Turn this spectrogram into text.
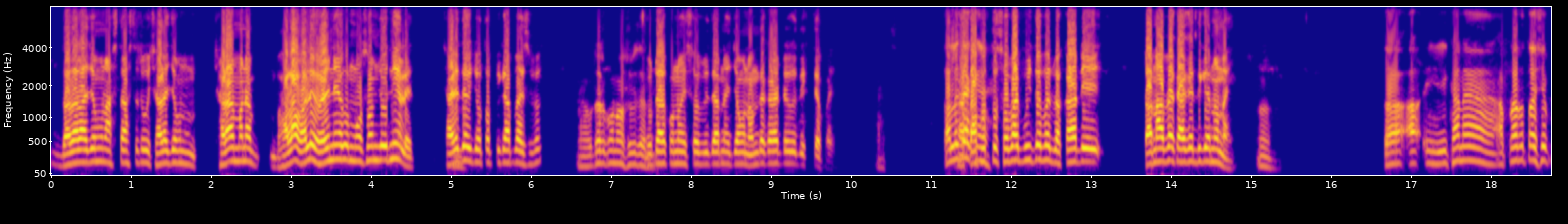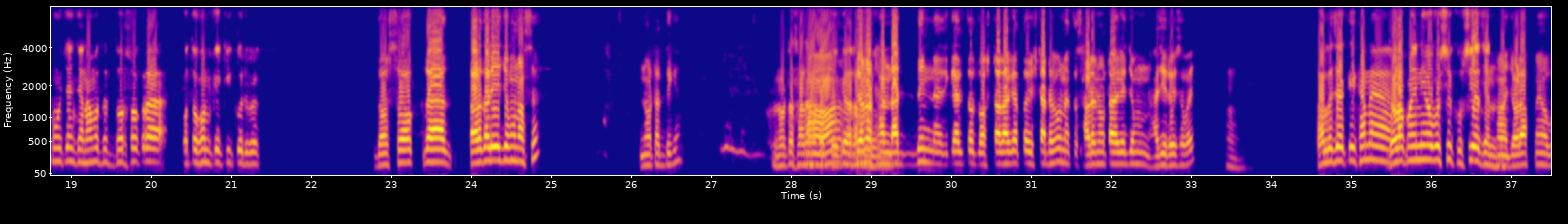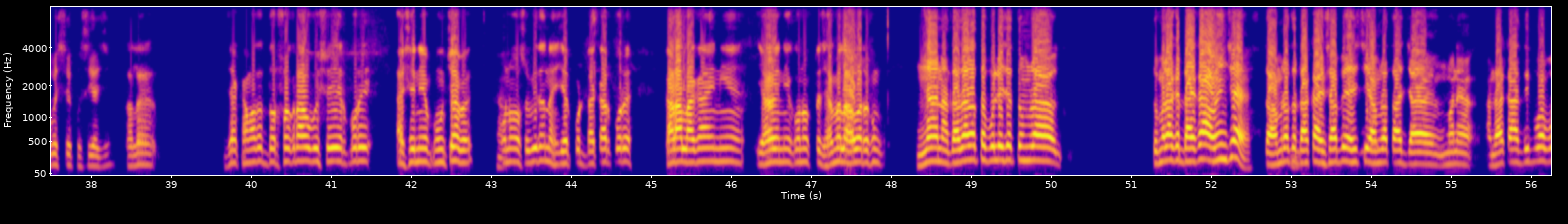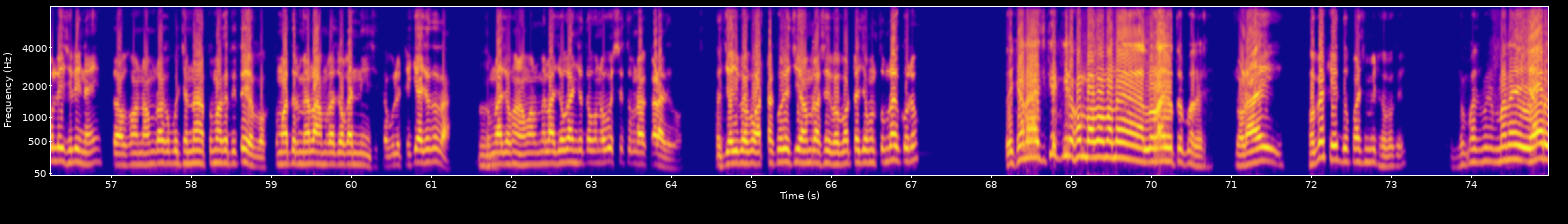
দাদারা যেমন আস্তে আস্তে টুকু ছাড়ে যেমন ছাড়া মানে ভালো ভালো হয়নি এখন মৌসুম যদি নিয়ে এলে ছাড়ি দেখ যত পিক আপে আসবে। হ্যাঁ, ওটার কোনো অসুবিধা নেই। ওটার কোনো সুবিধা নেই যেমন আমাদের কারাটিও দেখতে পাই। তাহলে যাক তারপর তো সবাই বুঝতে পারবে কারাটি টানাবে আগের দিকে না নাই। তা এখানে আপনারা তো এসে পৌঁছেছেন আমাদের দর্শকরা কতক্ষণকে কি করবে? দর্শকরা তাড়াতাড়ি যেমন আসে নটার দিকে। নটা সাড়ে যেন ঠান্ডার দিন আজকাল তো দশটার আগে তো স্টার্ট হবে না তো সাড়ে নটা আগে যেমন হাজির হয় সবাই। হুম। তাহলে যাক এখানে জোড়া পাইনি অবশ্যই খুশি আছেন। হ্যাঁ জড়া পেয়ে অবশ্যই খুশি আছি। তাহলে যাক আমাদের দর্শকরা অবশ্যই এরপরে এসে নিয়ে পৌঁছাবে। হ্যাঁ। কোনো অসুবিধা নাই। এরপর ডাকার পরে কাড়া লাগায় নিয়ে ইয়া নিয়ে কোনো একটা ঝামেলা হওয়ার এরকম না না দাদারা তো বলে যে তোমরা তোমরাকে ডাকা হয়েছে তো আমরা তো ডাকা হিসাবে এসেছি আমরা তো মানে আধার কার্ড দিব বলেছিলি নাই তখন আমরা বলছে না তোমাকে দিতে হবে। তোমাদের মেলা আমরা যোগান নিয়েছি। তা বলে ঠিক আছে দাদা। তোমরা যখন আমার মেলা যোগানছো তখন অবশ্যই তোমরা কাড়া দেবো। তো যেই ব্যবহারটা করেছি আমরা সেই ব্যবহারটা যেমন তোমরাই করো। এখানে আজকে কীরকম ভাবে মানে লড়াই হতে পারে? লড়াই হবে কি? দু পাঁচ মিনিট হবে কি? দু পাঁচ মিনিট মানে ইয়ার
